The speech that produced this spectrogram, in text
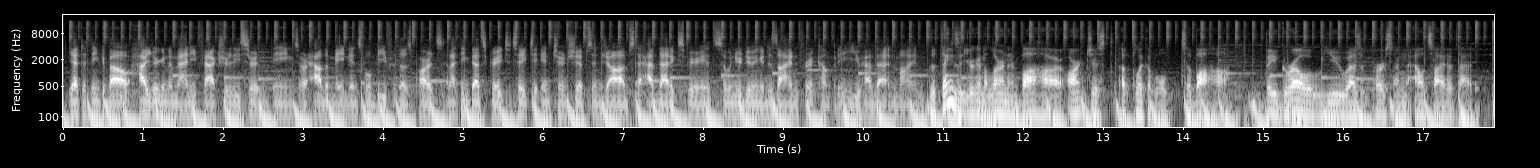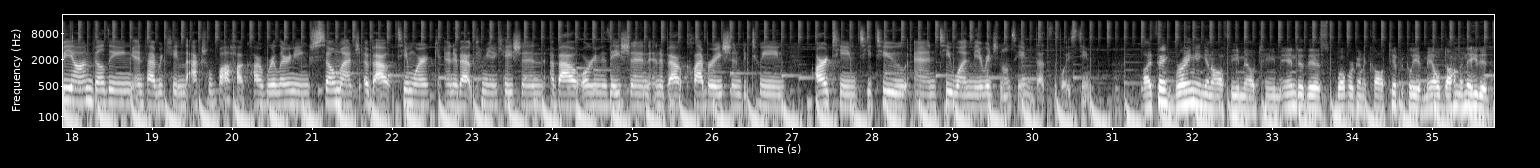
you have to think about how you're going to manufacture these certain things or how the maintenance will be for those parts. And I think that's great to take to internships and jobs to have that experience. So when you're doing a design for a company, you have that in mind. The things that you're going to learn in Baja aren't just applicable to Baja. They grow you as a person outside of that. Beyond building and fabricating the actual Baja car, we're learning so much about teamwork and about communication, about organization, and about collaboration between our team, T2, and T1, the original team, that's the boys team. I think bringing an all-female team into this, what we're going to call typically a male-dominated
